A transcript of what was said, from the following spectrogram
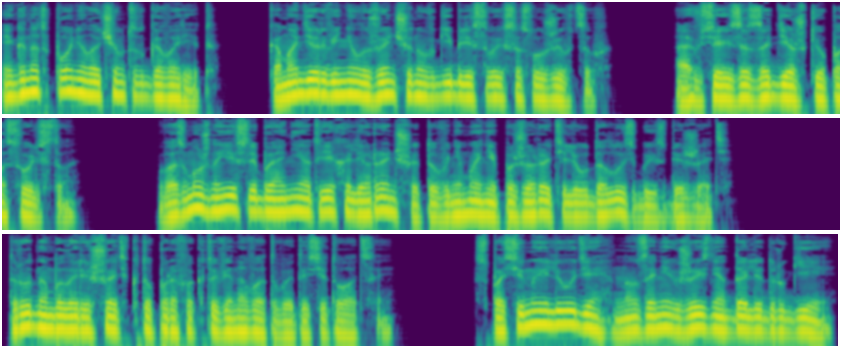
Игнат понял, о чем тут говорит. Командир винил женщину в гибели своих сослуживцев, а все из-за задержки у посольства. Возможно, если бы они отъехали раньше, то внимание пожирателя удалось бы избежать. Трудно было решать, кто прав, а кто виноват в этой ситуации. Спасены люди, но за них жизнь отдали другие.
